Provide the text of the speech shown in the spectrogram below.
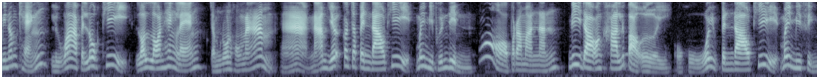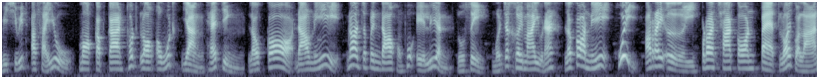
มีน้ำแข็ง หรือว่าเป็นโลกที่ร้อนๆแห้งแล้งจำนวนของน้ำอ่าน้ำเยอะก็จะเป็นดาวที่ไม่มีพื้นดิน ประมาณนั้น นี่ดาวอังคารหรือเปล่าเอ่ย โอ้โห เป็นดาวที่ไม่มีสิ่งมีชีวิตอาศัยอยู่ เหมาะกับการทดลองอาวุธอย่างแท้จริง แล้วก็ดาวนี้น่าจะเป็นดาวของพวกเอเลี่ยน ดูสิ เหมือนจะเคยมาอยู่นะ แล้วก็อันนี้ หุย อะไรเอ่ย ประชากร 800 กว่าล้าน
